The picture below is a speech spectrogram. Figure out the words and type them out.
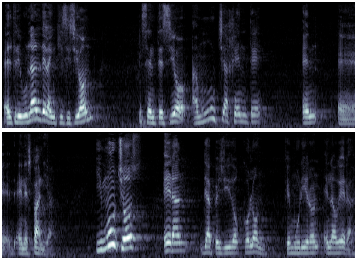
El tribunal de la Inquisición sentenció a mucha gente en, eh, en España y muchos eran de apellido Colón, que murieron en la hoguera.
